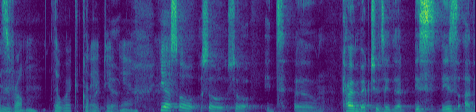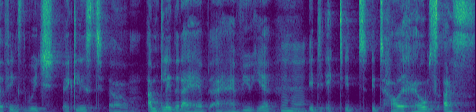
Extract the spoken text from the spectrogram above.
is from the work that Correct, I did. yeah. Yeah. Yeah, so so so it's um, coming back to say that this these are the things which at least um, I'm glad that I have I have you here. Mm-hmm. It it it it hel- helps us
